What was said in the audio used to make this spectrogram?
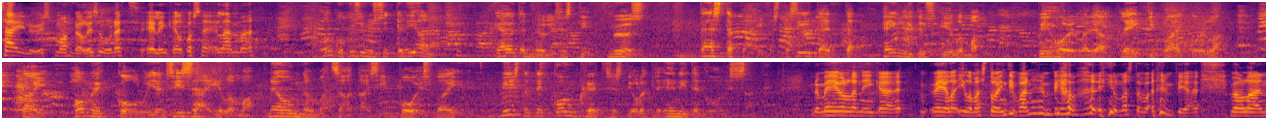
säilyisi mahdollisuudet elinkelpoiseen elämään. Onko kysymys sitten ihan käytännöllisesti myös tästä päivästä, siitä, että hengitysilma pihoilla ja leikkipaikoilla tai homekoulujen sisäilma, ne ongelmat saataisiin pois vai mistä te konkreettisesti olette eniten huolissanne? No me ei olla, niinkään, me ei olla ilmastointivanhempia, vaan ilmastovanhempia. Me ollaan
